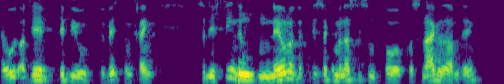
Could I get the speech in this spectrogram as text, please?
derude, og det, det er vi jo bevidst omkring. Så det er fint, at Mm. du nævner det, fordi så kan man også ligesom få, få snakket om det, ikke?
